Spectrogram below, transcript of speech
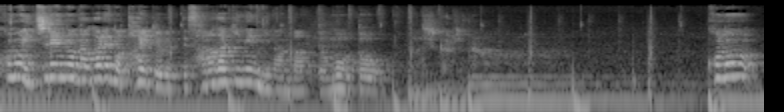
この一連の流れのタイトルってサラダ記念日なんだって思うと確かにな。この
